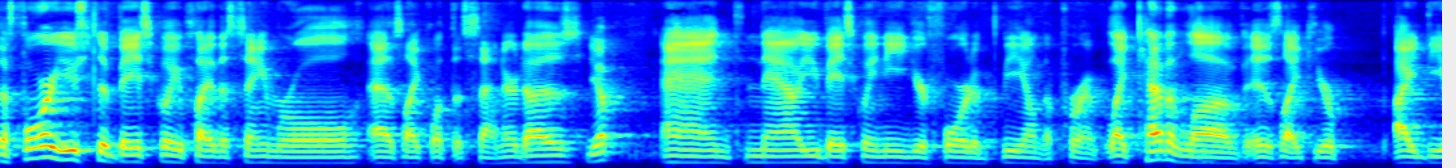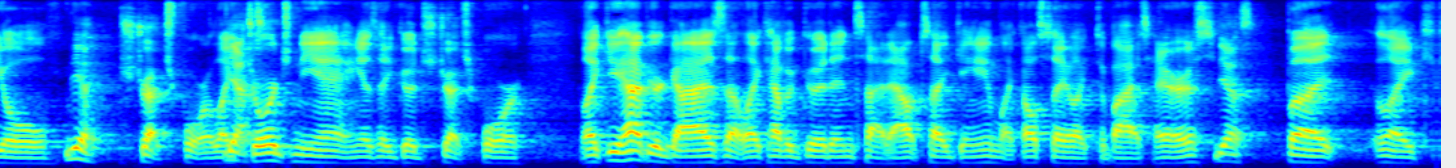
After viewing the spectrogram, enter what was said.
the four used to basically play the same role as like what the center does. Yep. And now you basically need your four to be on the perimeter. Like Kevin Love is like your ideal Yeah. stretch four. Like Yes. Georges Niang is a good stretch four. Like you have your guys that like have a good inside outside game. Like I'll say like Tobias Harris Yes. but like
